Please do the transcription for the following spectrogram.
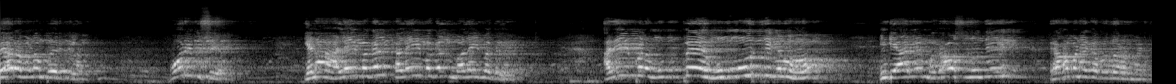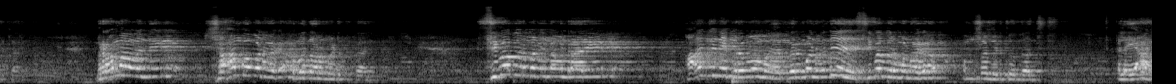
வேற வேணும் போயிருக்கலாம். ஒரு விஷயம் ஏன்னா அலைமகள் கலைமகள் மலைமகள். அதே போல முப்பே மும்மூர்த்திகளும் இங்கே யாரையும் மகாவிஷ்ணு வந்து ராமனாக அவதாரம் எடுத்துட்டார். பிரம்மா வந்து சாம்பவனாக அவதாரம் எடுத்துட்டாரு. சிவபெருமன் என்ன பண்றாரு? ஆஞ்சநேய பிரம்ம பெருமன் வந்து சிவபெருமனாக அம்சம் எடுத்து வந்தாச்சு. இல்லையா?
